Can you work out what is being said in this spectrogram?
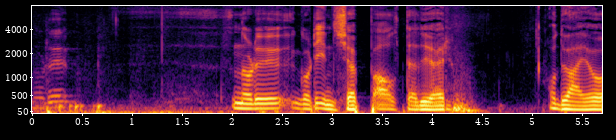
Når du, når du går til innkjøp av alt det du gjør, og du er jo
